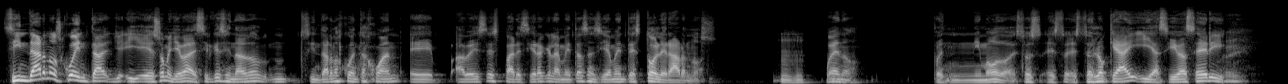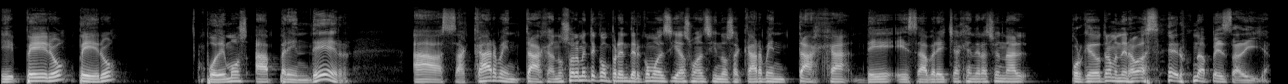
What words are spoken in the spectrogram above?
sin darnos cuenta, y eso me lleva a decir que sin, darnos- sin darnos cuenta, Juan, eh, a veces pareciera que la meta sencillamente es tolerarnos. Bueno, pues ni modo, esto es, esto, esto es lo que hay y así va a ser. Y, Sí. y- pero, pero podemos aprender a sacar ventaja, no solamente comprender, como decía Juan, sino sacar ventaja de esa brecha generacional, porque de otra manera va a ser una pesadilla.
